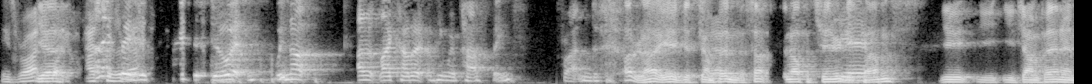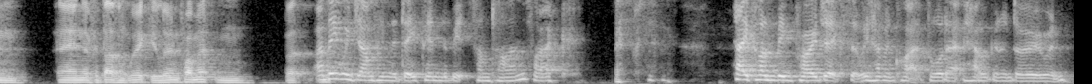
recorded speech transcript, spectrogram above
is right, Yeah. what you're I think we about. just, we just do it. We're not. I don't like. I don't. I think we're past being frightened of. I don't know. Yeah, just jump Yeah. in. If some- an opportunity Yeah. comes, you, you you jump in, and and if it doesn't work, you learn from it. And but I think we jump in the deep end a bit sometimes. Like take on big projects that we haven't quite thought out how we're going to do, and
